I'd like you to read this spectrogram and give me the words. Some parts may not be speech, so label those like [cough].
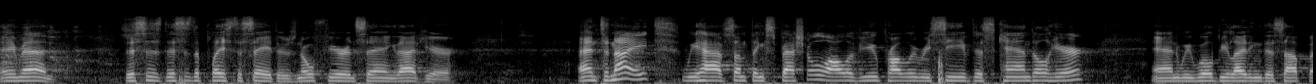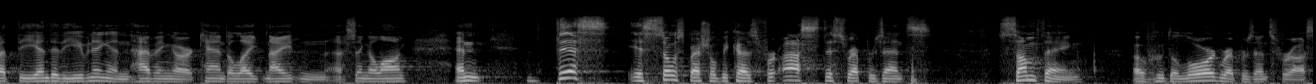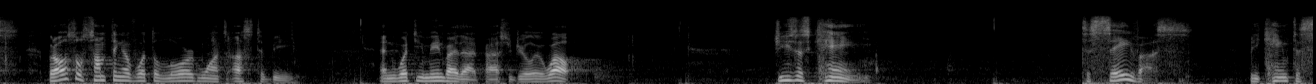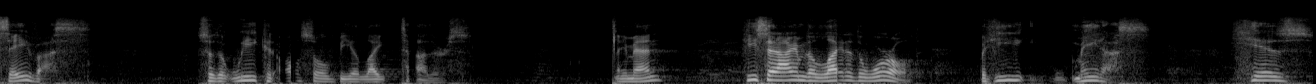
Amen. This is, this is the place to say it. There's no fear in saying that here. And tonight, we have something special. All of you probably received this candle here. And we will be lighting this up at the end of the evening and having our candlelight night and a sing along. And this is so special because for us, this represents something of who the Lord represents for us, but also something of what the Lord wants us to be. And what do you mean by that, Pastor Julia? Well, Jesus came to save us, but he came to save us so that we could also be a light to others. Amen? He said, I am the light of the world, but he made us his,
